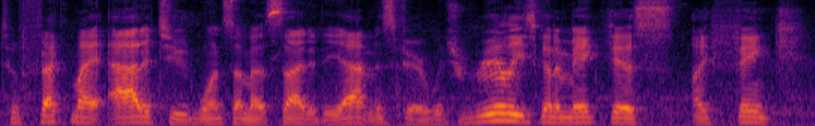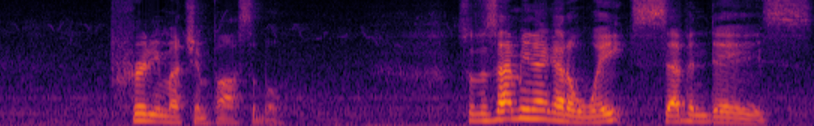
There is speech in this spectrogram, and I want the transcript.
to affect my attitude once I'm outside of the atmosphere, which really is going to make this, I think, pretty much impossible. So does that mean I gotta wait seven days?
